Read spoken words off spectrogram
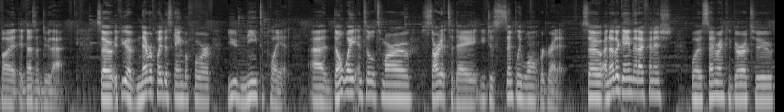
but it doesn't do that. So if you have never played this game before you need to play it. Uh, don't wait until tomorrow. Start it today. You just simply won't regret it. So another game that i finished was senran kagura 2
